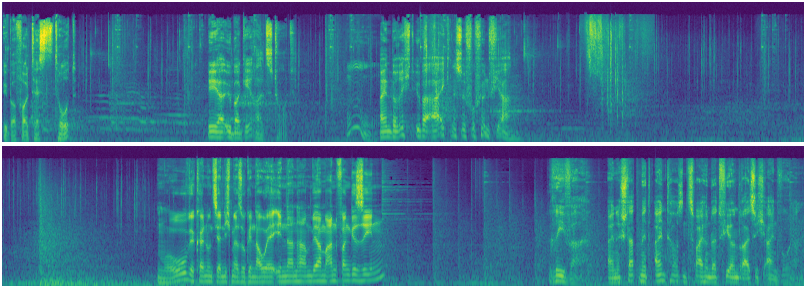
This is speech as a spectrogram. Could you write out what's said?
Über Voltests Tod? Eher über Geralds Tod. Ein Bericht über Ereignisse vor fünf Jahren. Oh, wir können uns ja nicht mehr so genau erinnern, haben wir am Anfang gesehen. Riva, eine Stadt mit 1234 Einwohnern.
